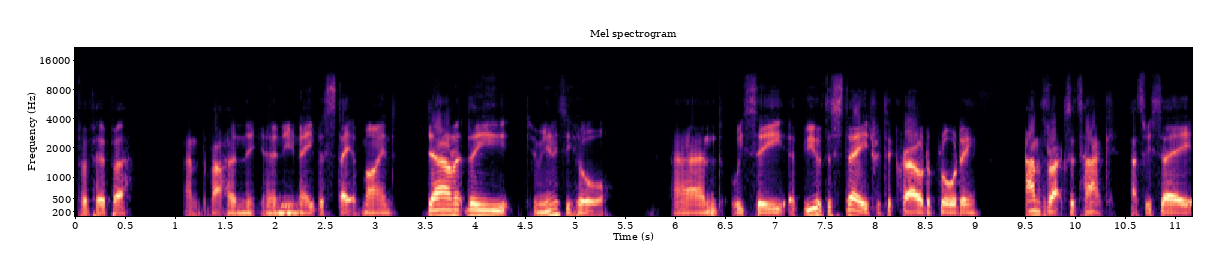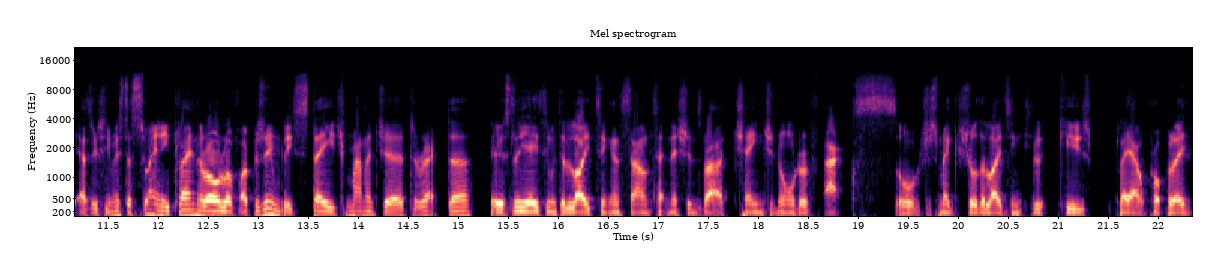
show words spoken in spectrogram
for Pippa. and about her new, her new neighbour's state of mind. Down at the community hall, and we see a view of the stage with the crowd applauding. Anthrax attack, as we say, as we see Mr. Swainey playing the role of, I presumably, stage manager, director, who is liaising with the lighting and sound technicians about a change in order of acts or just making sure the lighting cues play out properly.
